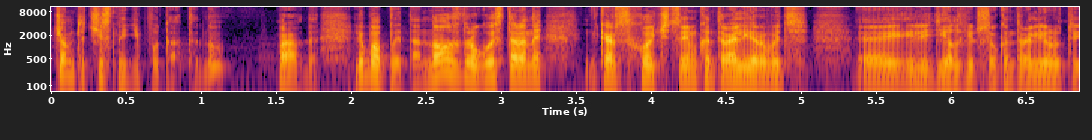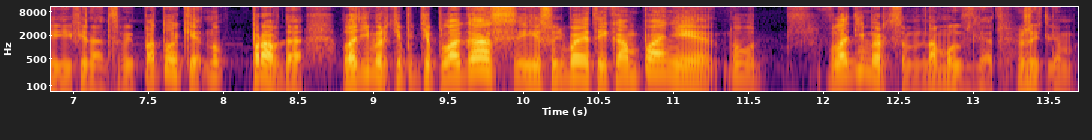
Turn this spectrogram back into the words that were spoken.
в чем-то честны депутаты. Ну, правда, любопытно. Но, с другой стороны, кажется, хочется им контролировать э, или делать вид, что контролируют и финансовые потоки. Ну, правда, Владимир Теплогаз и судьба этой компании, ну, владимирцам, на мой взгляд, жителям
